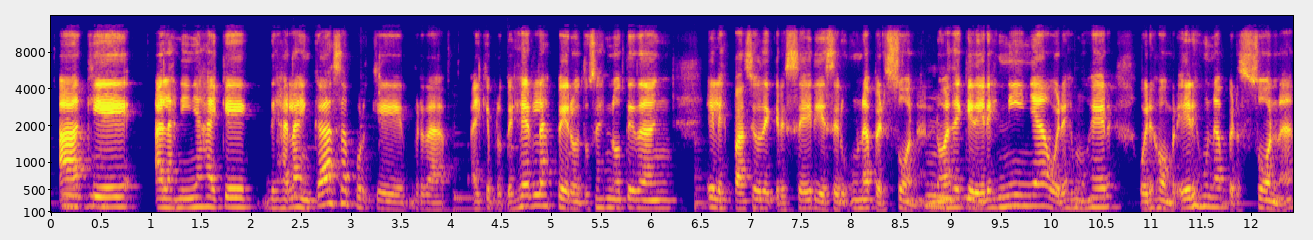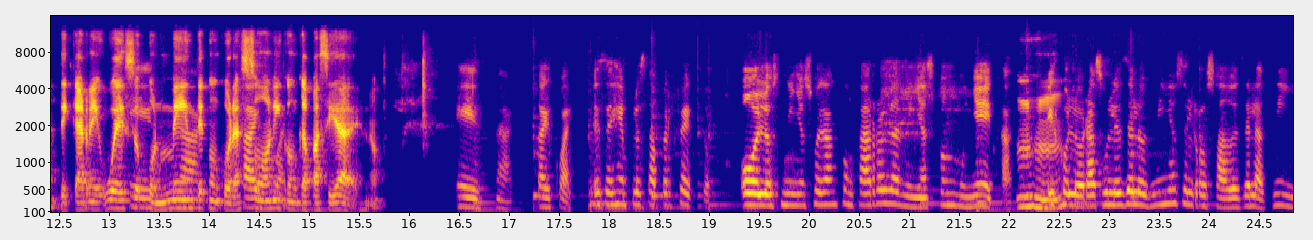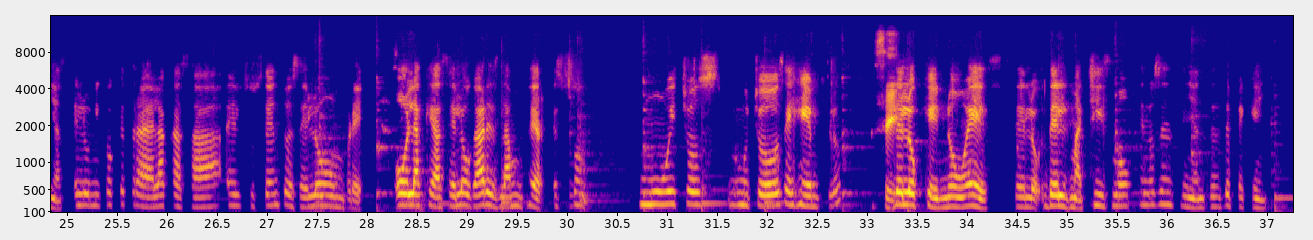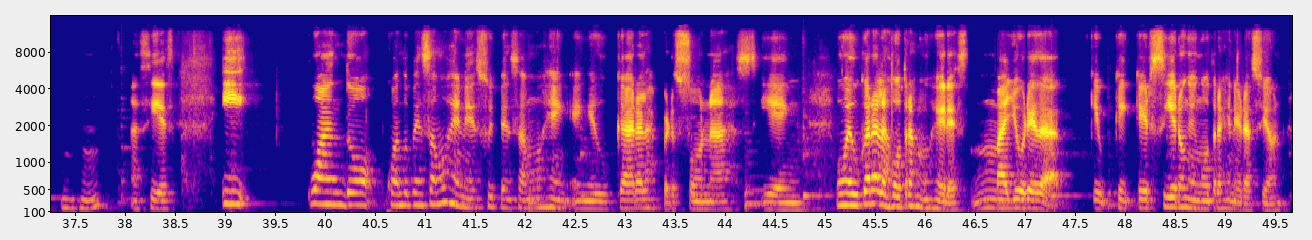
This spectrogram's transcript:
a que a las niñas hay que dejarlas en casa porque, ¿verdad? Hay que protegerlas, pero entonces no te dan el espacio de crecer y de ser una persona. No es de que eres niña o eres mujer o eres hombre, eres una persona de carne y hueso, con mente, con corazón y con capacidades, ¿no? Exacto, tal cual. Ese ejemplo está perfecto. O los niños juegan con carros, las niñas con muñecas. El color azul es de los niños, el rosado es de las niñas. El único que trae a la casa el sustento es el hombre. O la que hace el hogar es la mujer. Esos son muchos, muchos ejemplos de lo que no es. De lo, del machismo que nos enseñan desde pequeños. Así es. Y cuando, cuando pensamos en eso y pensamos en, educar a las personas y en, educar a las otras mujeres mayor edad que, que, crecieron en otra generación,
